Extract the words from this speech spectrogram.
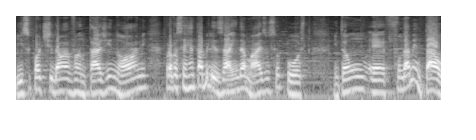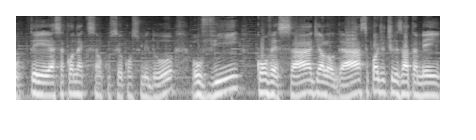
Isso pode te dar uma vantagem enorme para você rentabilizar ainda mais o seu posto. Então é fundamental ter essa conexão com o seu consumidor, ouvir, conversar conversar, dialogar. Você pode utilizar também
